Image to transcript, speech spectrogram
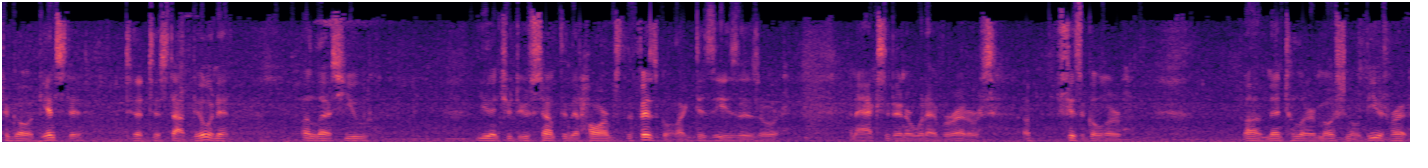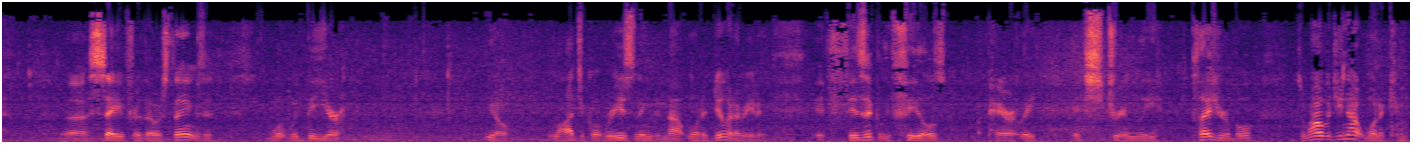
to go against it, to, to stop doing it, unless you you introduce something that harms the physical, like diseases or an accident or whatever, or a physical or uh, mental or emotional abuse, right? Uh, save for those things, what would be your, you know, logical reasoning to not want to do it. I mean, it, physically feels, apparently, extremely pleasurable. So why would you not want to con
